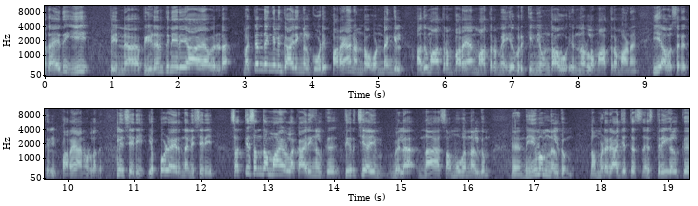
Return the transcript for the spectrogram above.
അതായത് ഈ പിന്നെ പീഡനത്തിനിരയായവരുടെ മറ്റെന്തെങ്കിലും കാര്യങ്ങൾ കൂടി പറയാനുണ്ടോ? ഉണ്ടെങ്കിൽ അത് മാത്രം പറയാൻ മാത്രമേ എവർക്ക് ഇനി ഉണ്ടാവൂ എന്നുള്ള മാത്രമാണ് ഈ അവസരത്തിൽ പറയാനുള്ളത്. ശരി എപ്പോഴായിരുന്നാലും ശരി സത്യസന്ധമായുള്ള കാര്യങ്ങൾക്ക് തീർച്ചയായും വില സമൂഹം നൽകും നിയമം നൽകും. നമ്മുടെ രാജ്യത്തെ സ്ത്രീകൾക്ക്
